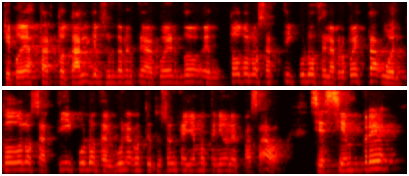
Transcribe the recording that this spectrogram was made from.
que pueda estar total y absolutamente de acuerdo en todos los artículos de la propuesta o en todos los artículos de alguna constitución que hayamos tenido en el pasado. Si es siempre,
